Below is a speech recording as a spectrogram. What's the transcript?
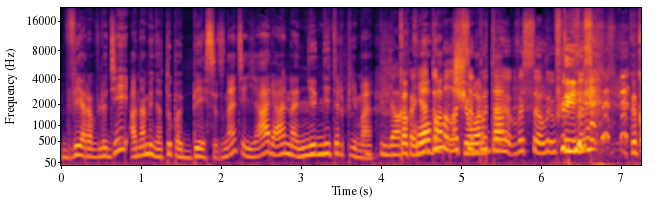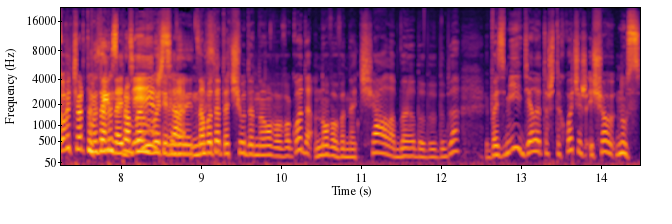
вера в людей, она меня тупо бесит. Знаете, я реально не, нетерпимая. Бляха, Какого я думала, черта це буде веселий ты, Какого черта ты надеешься на вот это чудо Нового года, нового начала, бла-бла-бла-бла. Возьми и делай то, ти хочеш, і що ну, з,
